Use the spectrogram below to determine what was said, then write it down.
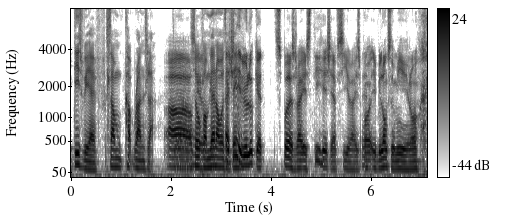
80s we have some cup runs lah. Ah, so okay, from okay. then onwards, Actually, I if you look at Spurs, right, it's THFC, right? It's probably, It belongs to me, you know.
